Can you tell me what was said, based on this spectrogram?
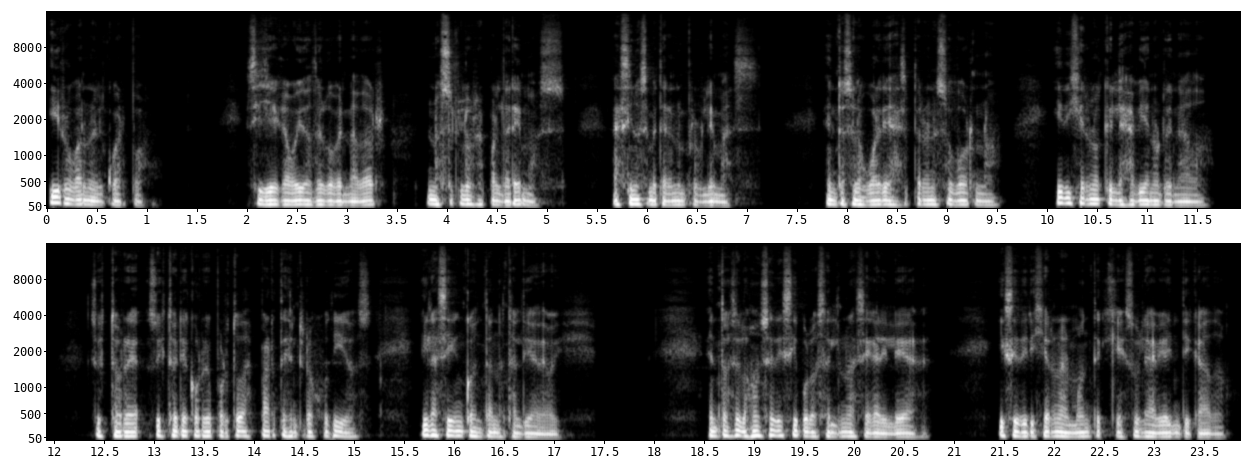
y robaron el cuerpo. Si llega a oídos del gobernador, nosotros los respaldaremos, así no se meterán en problemas. Entonces los guardias aceptaron el soborno y dijeron lo que les habían ordenado. Su historia, corrió por todas partes entre los judíos y la siguen contando hasta el día de hoy. Entonces los once discípulos salieron hacia Galilea y se dirigieron al monte que Jesús les había indicado.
